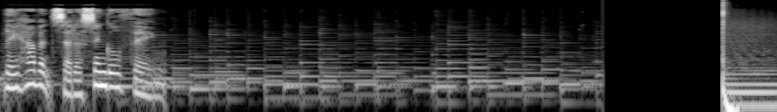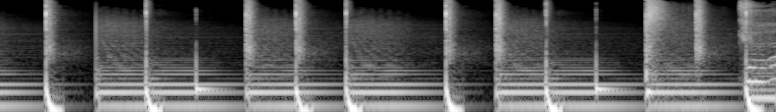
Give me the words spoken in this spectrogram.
they haven't said a single thing. Good.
